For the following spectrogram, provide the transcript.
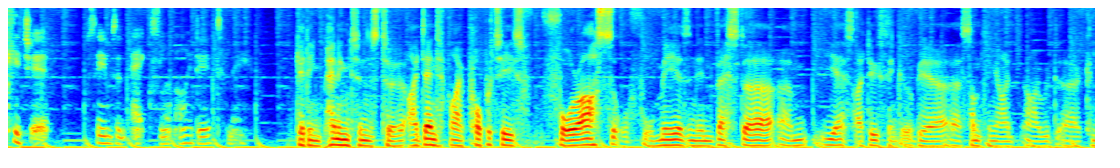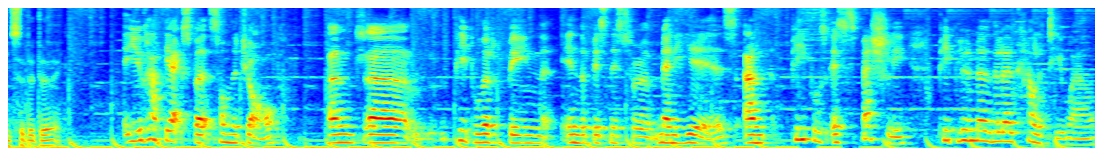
package it seems an excellent idea to me. Getting Penningtons to identify properties for us or for me as an investor, um, yes, I do think it would be a, a something I, I would uh, consider doing. You have the experts on the job and uh, people that have been in the business for many years and people especially people who know the locality well.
